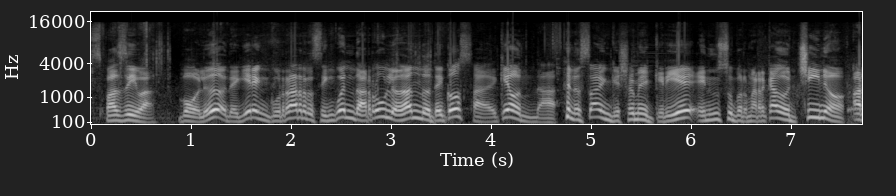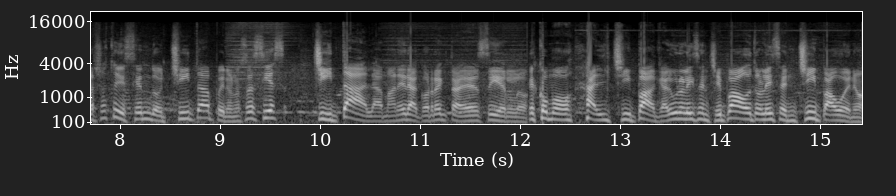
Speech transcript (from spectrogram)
Spasiva. Boludo, te quieren currar 50 rublos dándote cosas. ¿Qué onda? ¿No saben que yo me crié en un supermercado chino? Ahora, yo estoy diciendo chita, pero no sé si es chita la manera correcta de decirlo. Es como al chipá, que algunos le dicen chipá, otros le dicen chipa, bueno.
